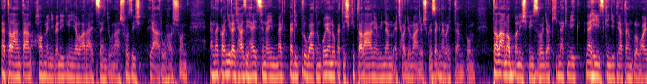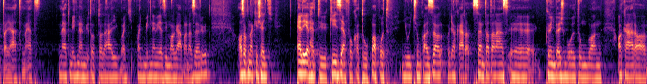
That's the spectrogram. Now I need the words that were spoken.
ne talántán, ha mennyiben igénye van rá egy szentgyónáshoz is járulhasson. Ennek a nyíregyházi helyszínein meg pedig próbáltunk olyanokat is kitalálni, ami nem egy hagyományos közeg, nem egy templom. Talán abban is bízva, hogy akinek még nehéz kinyitni a templom ajtaját, mert, mert még nem jutott odáig, vagy, vagy még nem érzi magában az erőt, azoknak is egy elérhető, kézzelfogható papot nyújtsunk azzal, hogy akár a Szent Atanáz könyvesboltunkban, akár a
